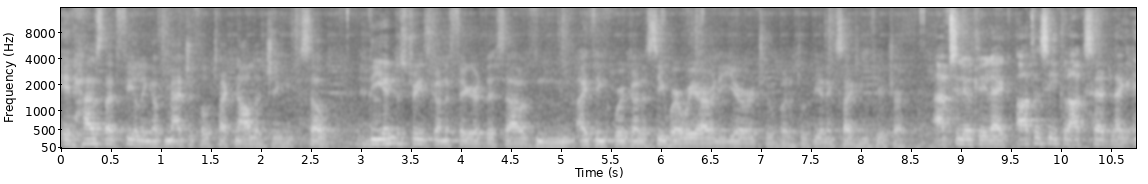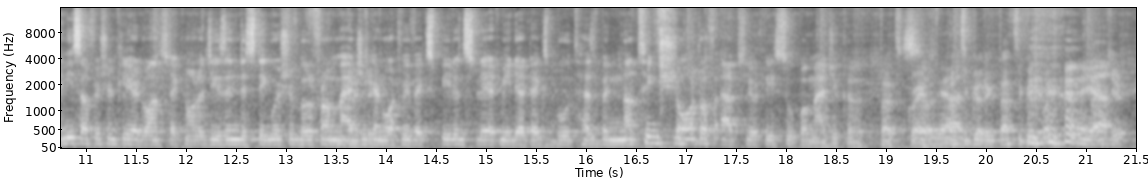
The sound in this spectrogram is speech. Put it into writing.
it has that feeling of magical technology. So yeah. the industry is going to figure this out, and I think we're going to see where we are in a year or two. But it'll be an exciting future. Absolutely, like Arthur C. Clarke said, like any sufficiently advanced technology is indistinguishable from magic, magic. and what we've experienced today at MediaTek's booth has been nothing short of absolutely super magical. That's great. So, yeah. That's a good. That's a good one. yeah. Thank you.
